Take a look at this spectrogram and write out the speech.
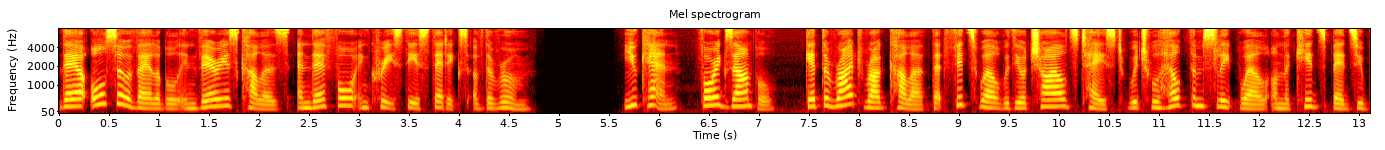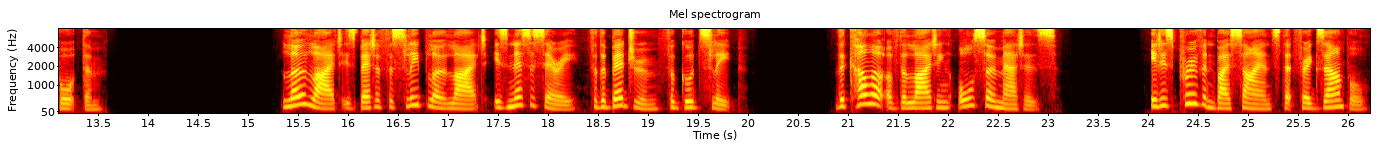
They are also available in various colors and therefore increase the aesthetics of the room. You can, for example, get the right rug color that fits well with your child's taste, which will help them sleep well on the kids' beds you bought them. Low light is better for sleep. Low light is necessary for the bedroom for good sleep. The color of the lighting also matters. It is proven by science that, for example,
